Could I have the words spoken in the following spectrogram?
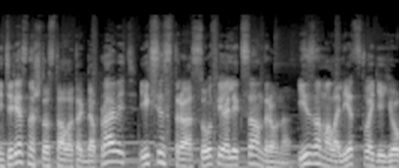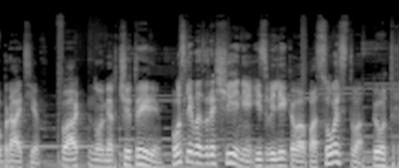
Интересно, что стала тогда править их сестра Софья Александровна из-за малолетства ее братьев. Факт номер 4. После возвращения из Великого посольства Петр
